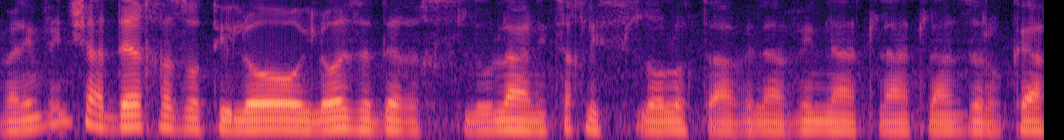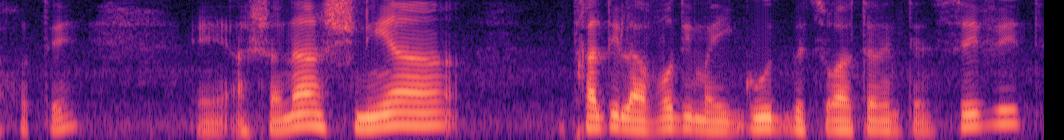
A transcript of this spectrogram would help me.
ואני מבין שהדרך הזאת היא לא, היא לא איזה דרך סלולה, אני צריך לסלול אותה ולהבין לאט לאט לאן זה לוקח אותי. Uh, השנה השנייה התחלתי לעבוד עם האיגוד בצורה יותר אינטנסיבית.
